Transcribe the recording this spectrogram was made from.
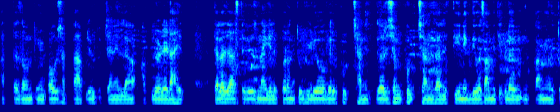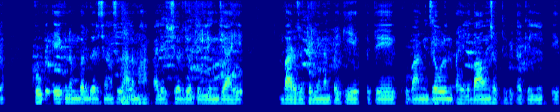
आत्ता जाऊन तुम्ही पाहू शकता. आपल्या यूट्यूब चॅनलला अपलोडेड आहेत. त्याला जास्त व्ह्यूज नाही गेले परंतु व्हिडिओ वगैरे खूप छान दर्शन खूप छान झाले. तीन एक दिवस आम्ही तिकडं कामी होतो. खूप एक नंबर दर्शन असं झालं. महाकालेश्वर ज्योतिर्लिंग जे आहे बारा ज्योतिर्लिंगांपैकी एक तर ते खूप आम्ही जवळून पाहिलं. बावन शक्तिपीठातील एक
